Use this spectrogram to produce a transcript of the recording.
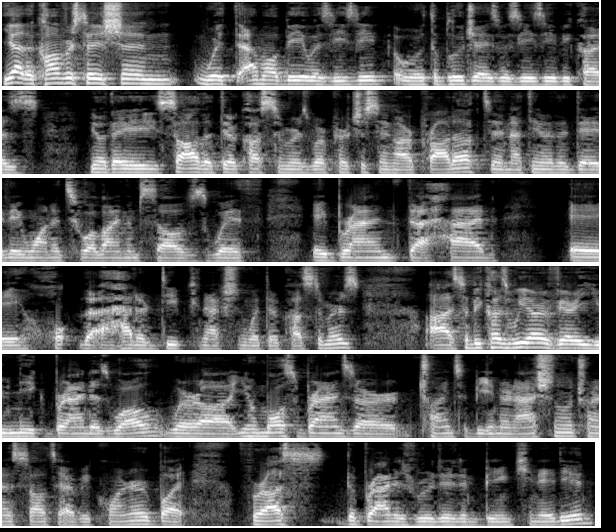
Yeah, the conversation with MLB was easy, with the Blue Jays was easy because, you know, they saw that their customers were purchasing our product. And at the end of the day, they wanted to align themselves with a brand that had a, that had a deep connection with their customers. Uh, so because we are a very unique brand as well, where, uh, you know, most brands are trying to be international, trying to sell to every corner. But for us, the brand is rooted in being Canadian.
